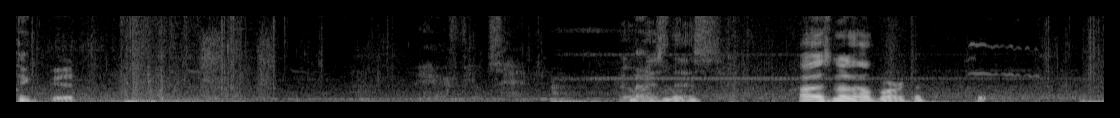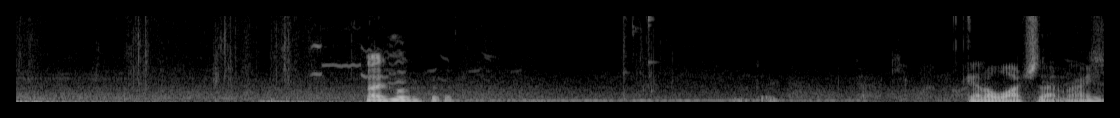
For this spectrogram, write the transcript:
think good. Who Nice is moving. this? Oh, there's another health bar right there. Nice moving. Right there. Gotta watch that, right?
